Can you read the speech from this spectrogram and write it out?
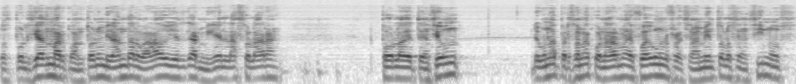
Los policías Marco Antonio Miranda Alvarado y Edgar Miguel Lazo Lara, por la detención de una persona con arma de fuego en el fraccionamiento de Los Encinos.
